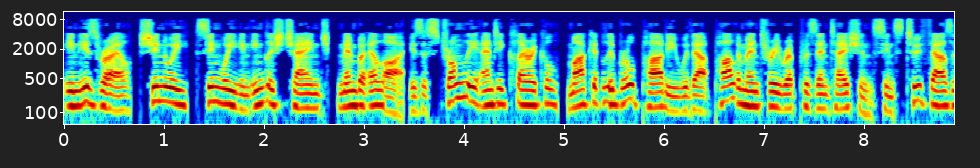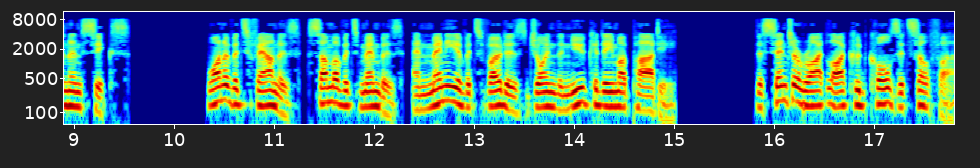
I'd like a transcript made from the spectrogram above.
in Israel, Shinui, Sinwi in English Change, member LI is a strongly anti-clerical, market-liberal party without parliamentary representation since 2006. One of its founders, some of its members, and many of its voters joined the new Kadima party. The center-right Likud calls itself a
